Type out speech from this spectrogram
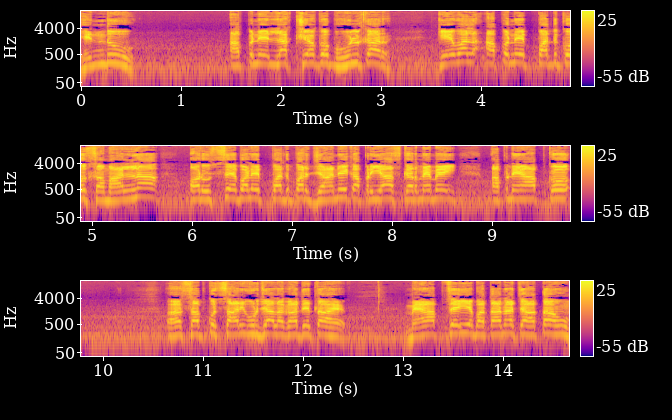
हिंदू अपने लक्ष्य को भूलकर केवल अपने पद को संभालना और उससे बड़े पद पर जाने का प्रयास करने में ही अपने आप को सब कुछ सारी ऊर्जा लगा देता है। मैं आपसे ये बताना चाहता हूँ,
